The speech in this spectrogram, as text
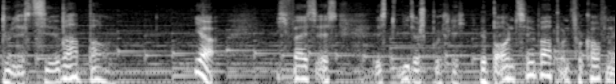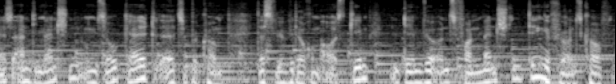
Du lässt Silber abbauen? Ja, ich weiß es ist widersprüchlich. Wir bauen Silber ab und verkaufen es an die Menschen, um so Geld äh, zu bekommen, das wir wiederum ausgeben, indem wir uns von Menschen Dinge für uns kaufen.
